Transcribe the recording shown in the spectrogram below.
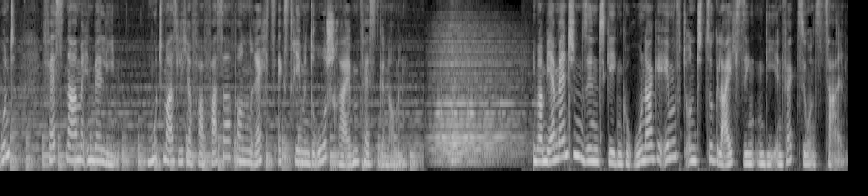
Und Festnahme in Berlin. Mutmaßlicher Verfasser von rechtsextremen Drohschreiben festgenommen. Immer mehr Menschen sind gegen Corona geimpft und zugleich sinken die Infektionszahlen.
